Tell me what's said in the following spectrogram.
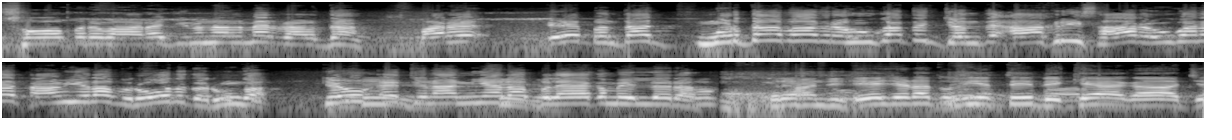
100 ਪਰਿਵਾਰ ਆ ਜਿਨ੍ਹਾਂ ਨਾਲ ਮੈਂ ਰਲਦਾ। ਪਰ ਇਹ ਬੰਦਾ ਮੁਰਦਾਬਾਦ ਰਹੂਗਾ ਤੇ ਜੰਦ ਆਖਰੀ ਸਾਹ ਰਹੂਗਾ ਨਾ ਤਾਂ ਵੀ ਇਹਦਾ ਵਿਰੋਧ ਕਰੂੰਗਾ। ਕਿਉਂ? ਇਹ ਜਨਾਨੀਆਂ ਦਾ ਬਲੈਕਮੇਲਰ ਆ। ਹਾਂਜੀ। ਇਹ ਜਿਹੜਾ ਤੁਸੀਂ ਇੱਥੇ ਦੇਖਿਆ ਹੈਗਾ ਅੱਜ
